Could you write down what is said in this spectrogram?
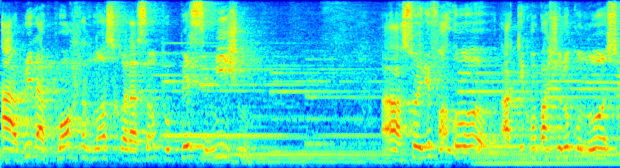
a abrir a porta do nosso coração para o pessimismo? A Soeli falou, aqui compartilhou conosco,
